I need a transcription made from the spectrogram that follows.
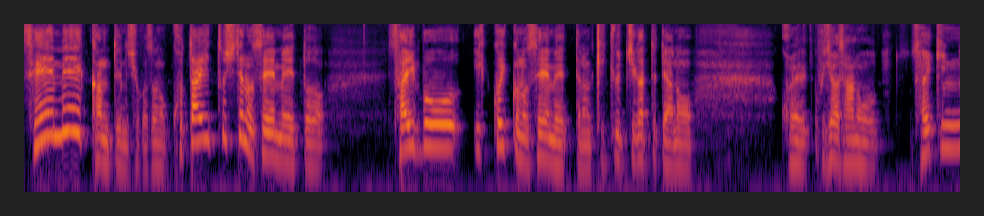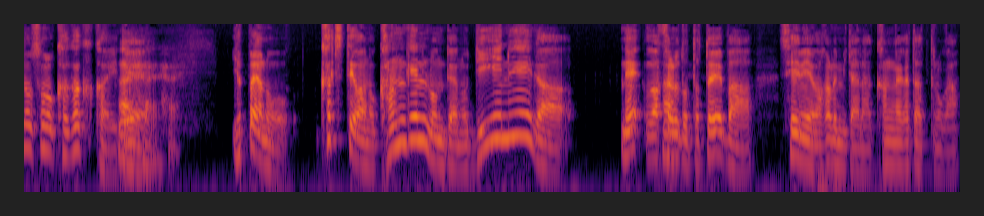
生命感っていうんでしょうかその個体としての生命と細胞一個一個の生命ってのは結局違っててあのこれ藤原さんあの最近のその科学界で、えはいはいはい。やっぱりあのかつてはあの還元論であの DNA がね分かると、例えば生命分かるみたいな考え方だったのが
